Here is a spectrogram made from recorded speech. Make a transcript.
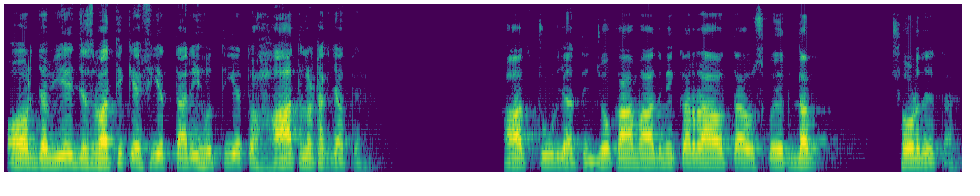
اور جب یہ جذباتی کیفیت طاری ہوتی ہے، تو ہاتھ لٹک جاتے ہیں۔ ہاتھ ٹوٹ جاتے ہیں۔ جو کام آدمی کر رہا ہوتا ہے، اس کو ایک دم چھوڑ دیتا ہے۔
